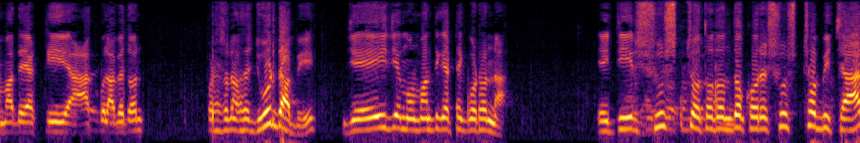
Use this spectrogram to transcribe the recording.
আমাদের একটি আকুল আবেদন। প্রশাসনের কাছে জোর দাবি। যে এই যে মর্মান্তিক একটা ঘটনা এইটির সুষ্ঠু তদন্ত করে সুষ্ঠু বিচার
